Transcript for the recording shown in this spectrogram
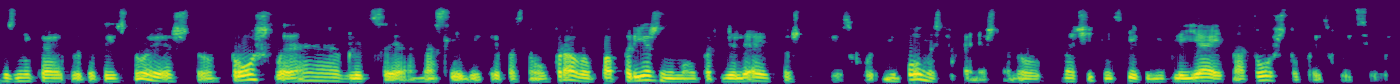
возникает вот эта история, что прошлое в лице наследия крепостного права по-прежнему определяет то, что происходит. Не полностью, конечно, но в значительной степени влияет на то, что происходит сегодня.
